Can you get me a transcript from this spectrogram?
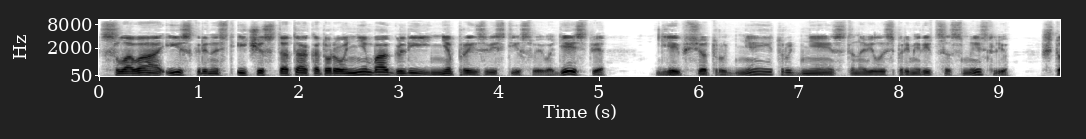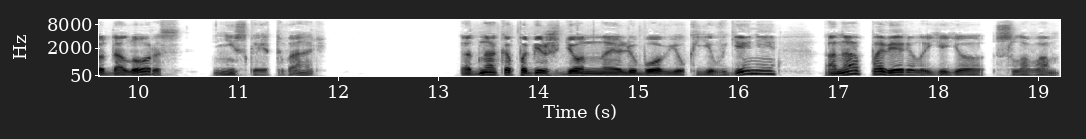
слова, искренность и чистота которого не могли не произвести своего действия, ей все труднее и труднее становилось примириться с мыслью, что Долорес — низкая тварь. Однако, побежденная любовью к Евгении, она поверила ее словам.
